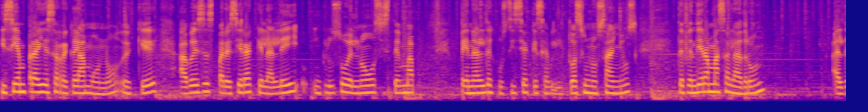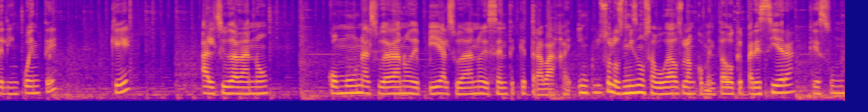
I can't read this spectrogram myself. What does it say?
Y siempre hay ese reclamo, ¿no? De que a veces pareciera que la ley, incluso el nuevo sistema penal de justicia que se habilitó hace unos años, defendiera más al ladrón, al delincuente, que al ciudadano común, al ciudadano de pie, al ciudadano decente que trabaja. Incluso los mismos abogados lo han comentado, que pareciera que es un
